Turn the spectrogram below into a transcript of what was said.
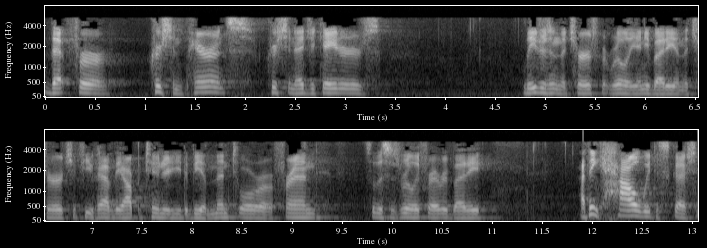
that for Christian parents, Christian educators, leaders in the church, but really anybody in the church, if you have the opportunity to be a mentor or a friend, so this is really for everybody. I think how we discuss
